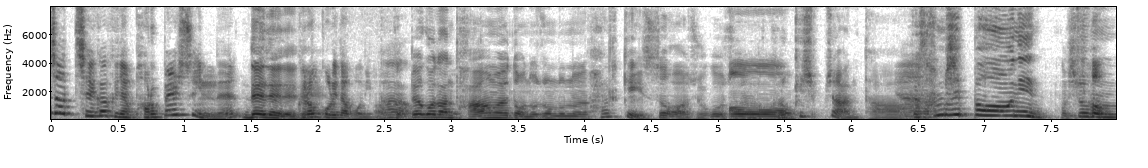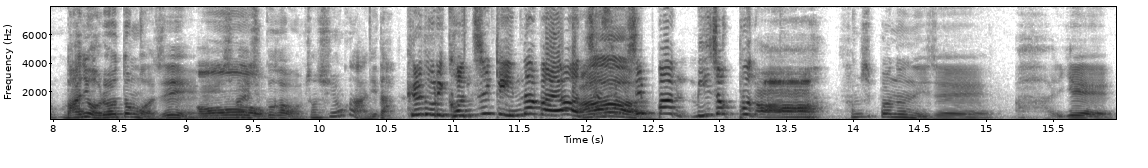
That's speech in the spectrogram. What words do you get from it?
자체가 그냥 바로 뺄 수 있는 네네네. 그런 골이다 보니까. 어, 그 빼고 난 다음에도 어느 정도는 할 게 있어가지고 저는 어. 그렇게 쉽지 않다. 야. 그러니까 30번이 좀 많이 어려웠던 거지. 어. 28, 29가 엄청 쉬운 건 아니다. 그래도 우리 건질 게 있나 봐요. 자, 아. 30번 미적분. 어. 30번은 이제 아, 이게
